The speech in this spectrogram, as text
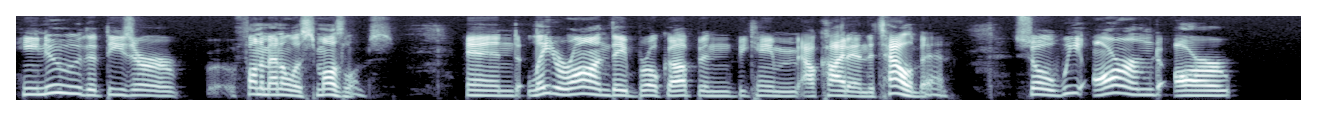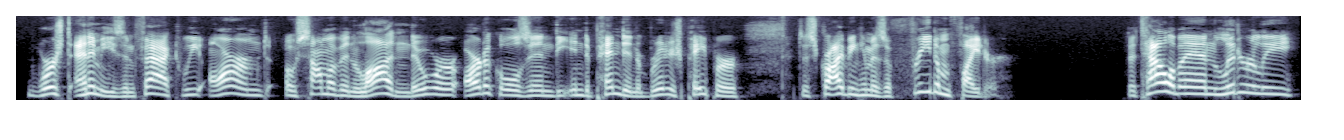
He knew that these are fundamentalist Muslims. And later on, they broke up and became Al Qaeda and the Taliban. So we armed our worst enemies. In fact, we armed Osama bin Laden. There were articles in The Independent, a British paper, describing him as a freedom fighter. The Taliban literally,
